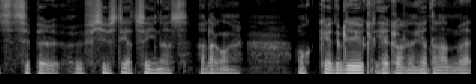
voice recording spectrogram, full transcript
superförtjust i att synas alla gånger. Och eh, det blir ju helt klart en helt annan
